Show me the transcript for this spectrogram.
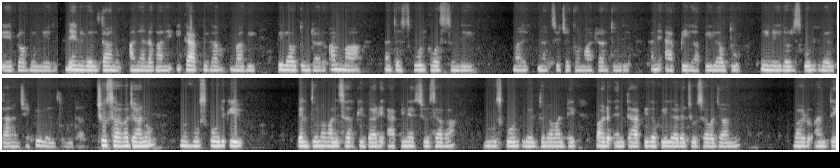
ఏ ప్రాబ్లం లేదు. నేను వెళ్తాను అని అనగానే ఇక హ్యాపీగా బాగి ఫీల్ అవుతుంటాడు. అమ్మ నాతో స్కూల్కి వస్తుంది. మరి నా టీచర్తో మాట్లాడుతుంది అని హ్యాపీగా ఫీల్ అవుతూ నేను ఈరోజు స్కూల్కి వెళ్తానని చెప్పి వెళ్తూ ఉంటాను చూసావా జాను? నువ్వు స్కూల్కి వెళ్తున్నావు అనేసరికి వాడి హ్యాపీనెస్ చూసావా? నువ్వు స్కూల్కి వెళ్తున్నావు అంటే వాడు ఎంత హ్యాపీగా ఫీల్ అయ్యాడో చూసావా జాను వాడు అంతే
